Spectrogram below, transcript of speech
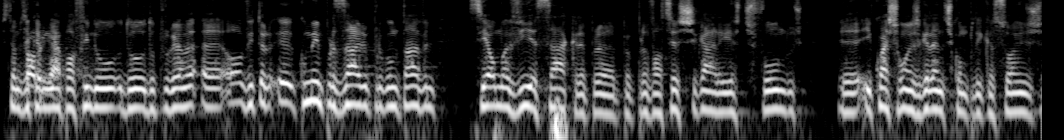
Estamos a caminhar para o fim do, do, do programa. Uh, oh, Vítor, uh, como empresário, perguntava-lhe se é uma via sacra para, para, para vocês chegar a estes fundos uh, e quais são as grandes complicações,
